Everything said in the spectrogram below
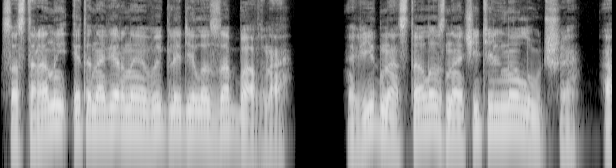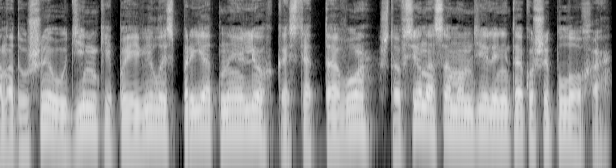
Со стороны это, наверное, выглядело забавно. Видно стало значительно лучше, а на душе у Димки появилась приятная легкость от того, что все на самом деле не так уж и плохо.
